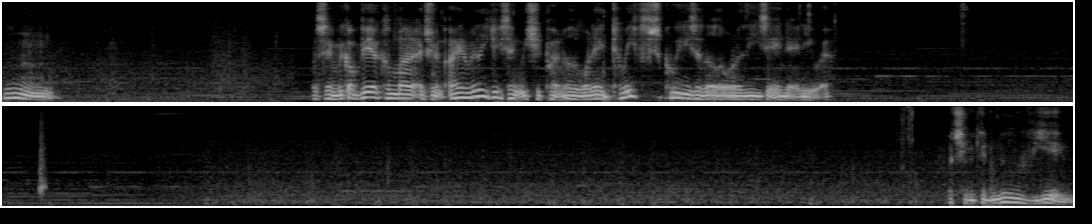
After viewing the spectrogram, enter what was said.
Hmm. Listen, we've got vehicle management. I really do think we should put another one in. Can we squeeze another one of these in anywhere? Actually, we could move you.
